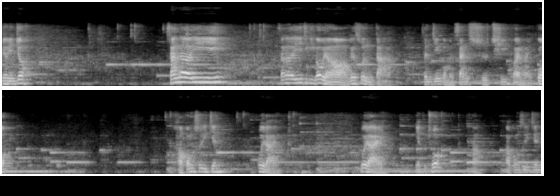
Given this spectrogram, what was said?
没有研究。三二一，三二一这支股票哦，这个顺达，曾经我们三十七块买过，好公司一间，未来。未来也不错啊，好公司一间，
